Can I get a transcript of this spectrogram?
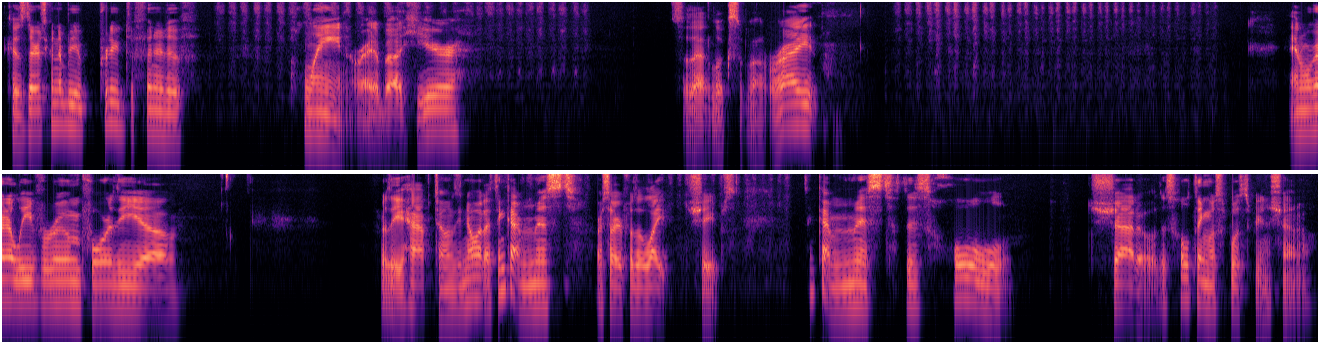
because there's going to be a pretty definitive plane right about here. So that looks about right. And we're going to leave room for the uh, for the half tones. You know what? I think I missed, or sorry, for the light shapes. I think I missed this whole shadow. This whole thing was supposed to be in shadow.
